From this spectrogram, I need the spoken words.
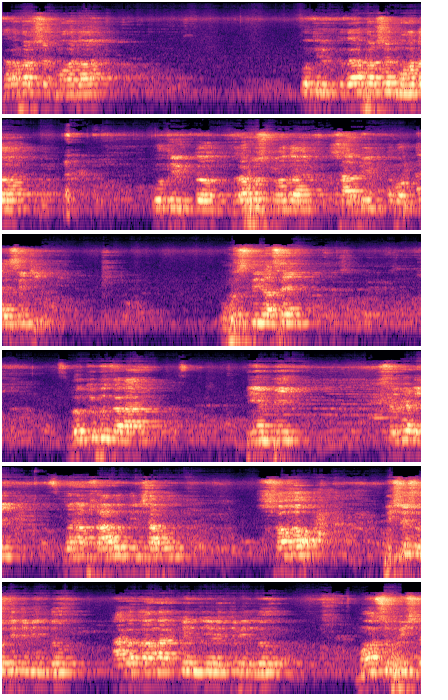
জেলা পরিষদ মহোদয়, অতিরিক্ত জেলা পরিষদ মহোদয়, অতিরিক্ত জেলা পরিষদ মহোদয়, সার্বিক এবং আইসিটি উপস্থিত আছেন লক্ষ্মীপুর জেলার বিএনপি সেক্রেটারি জনাব শাহাবুদ্দিন সাবু সহ বিশেষ অতিথিবৃন্দ, আগত আমার কেন্দ্রীয় নেতৃবৃন্দ মহাসুভীষ্ট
